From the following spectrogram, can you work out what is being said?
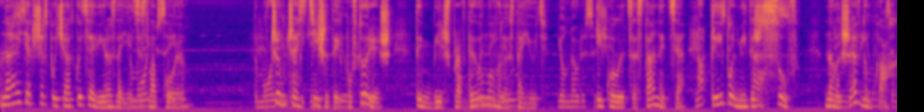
навіть якщо спочатку ця віра здається слабкою. Чим частіше ти їх повторюєш, тим більш правдивими вони стають. І коли це станеться, ти помітиш сув не лише в думках,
